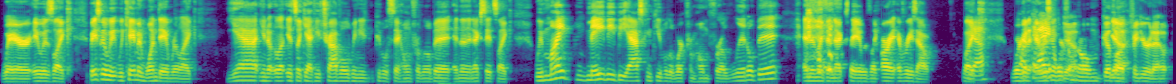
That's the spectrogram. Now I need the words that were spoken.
where it was like basically we, we came in one day and we're like yeah you know it's like yeah if you've traveled we need people to stay home for a little bit and then the next day it's like we might maybe be asking people to work from home for a little bit and then like the next day it was like all right everybody's out like Yeah. we're gonna Okay. everybody's gonna work Yeah. from home Good Yeah. luck, figure it out.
